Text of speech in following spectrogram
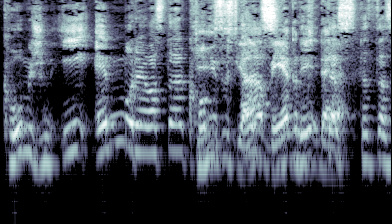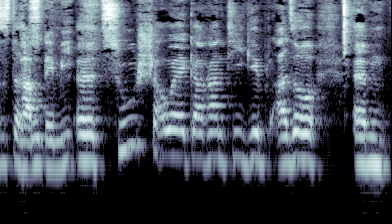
komischen EM oder was da kommt, Dieses Jahr während der dass, dass, dass es da Pandemie. Äh, Zuschauergarantie gibt. Also, ähm,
